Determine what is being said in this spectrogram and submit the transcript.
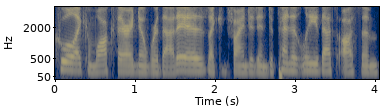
cool, I can walk there. I know where that is. I can find it independently. That's awesome.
